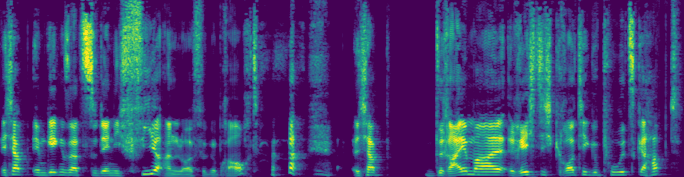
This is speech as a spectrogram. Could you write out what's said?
Ich habe im Gegensatz zu Danny vier Anläufe gebraucht. ich habe dreimal richtig grottige Pools gehabt.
